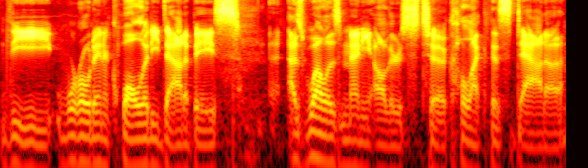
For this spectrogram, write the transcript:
the World Inequality Database, as well as many others to collect this data.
